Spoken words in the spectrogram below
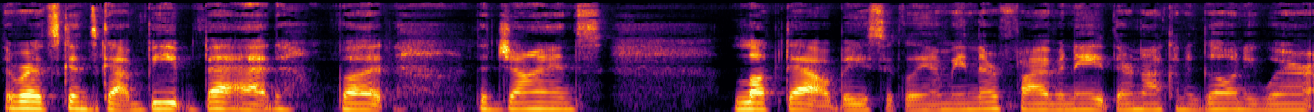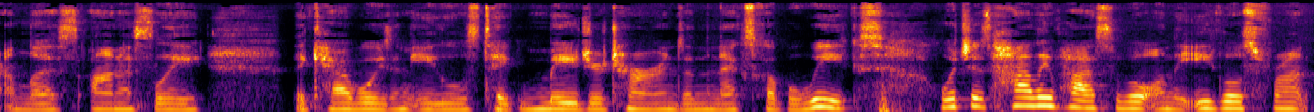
the Redskins got beat bad, but the Giants lucked out basically. I mean, they're 5 and 8. They're not going to go anywhere unless honestly the Cowboys and Eagles take major turns in the next couple weeks, which is highly possible on the Eagles front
